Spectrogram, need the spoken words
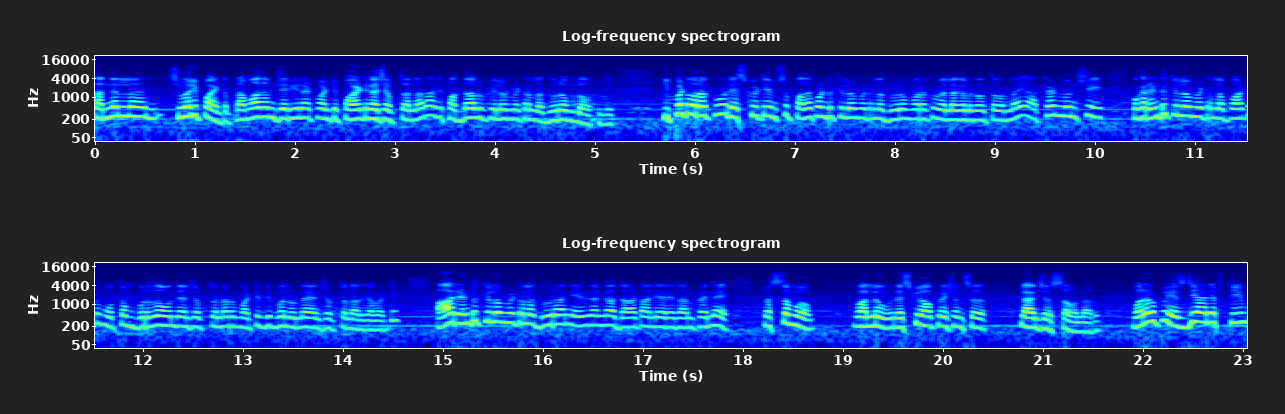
టన్నెల్ చివరి పాయింట్ ప్రమాదం జరిగినటువంటి పాయింట్గా చెప్తున్నారో అది పద్నాలుగు కిలోమీటర్ల దూరంలో ఉంది. ఇప్పటి వరకు రెస్క్యూ టీమ్స్ పదకొండు కిలోమీటర్ల దూరం వరకు వెళ్ళగలుగుతూ ఉన్నాయి. అక్కడి నుంచి ఒక రెండు కిలోమీటర్ల పాటు మొత్తం బురద ఉంది అని చెప్తున్నారు మట్టి దిబ్బలు ఉన్నాయని చెప్తున్నారు కాబట్టి ఆ రెండు కిలోమీటర్ల దూరాన్ని ఏ విధంగా దాటాలి అనే దానిపైనే ప్రస్తుతం వాళ్ళు రెస్క్యూ ఆపరేషన్స్ ప్లాన్ చేస్తూ ఉన్నారు. మరోవైపు ఎస్డీఆర్ఎఫ్ టీమ్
